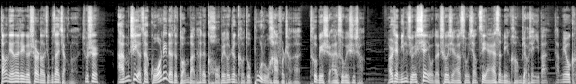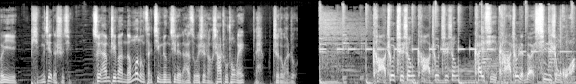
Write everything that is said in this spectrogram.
当年的这个事儿呢就不再讲了。就是 MG 啊，在国内的的短板，它的口碑和认可度不如哈弗长安，特别是 SUV 市场。而且名爵现有的车型 SUV 像 ZS 领航表现一般，它没有可以凭借的事情。所以 MG ONE 能不能在竞争激烈的 SUV 市场杀出重围？哎呀，值得关注。卡车之声，卡车之声，开启卡车人的新生活。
